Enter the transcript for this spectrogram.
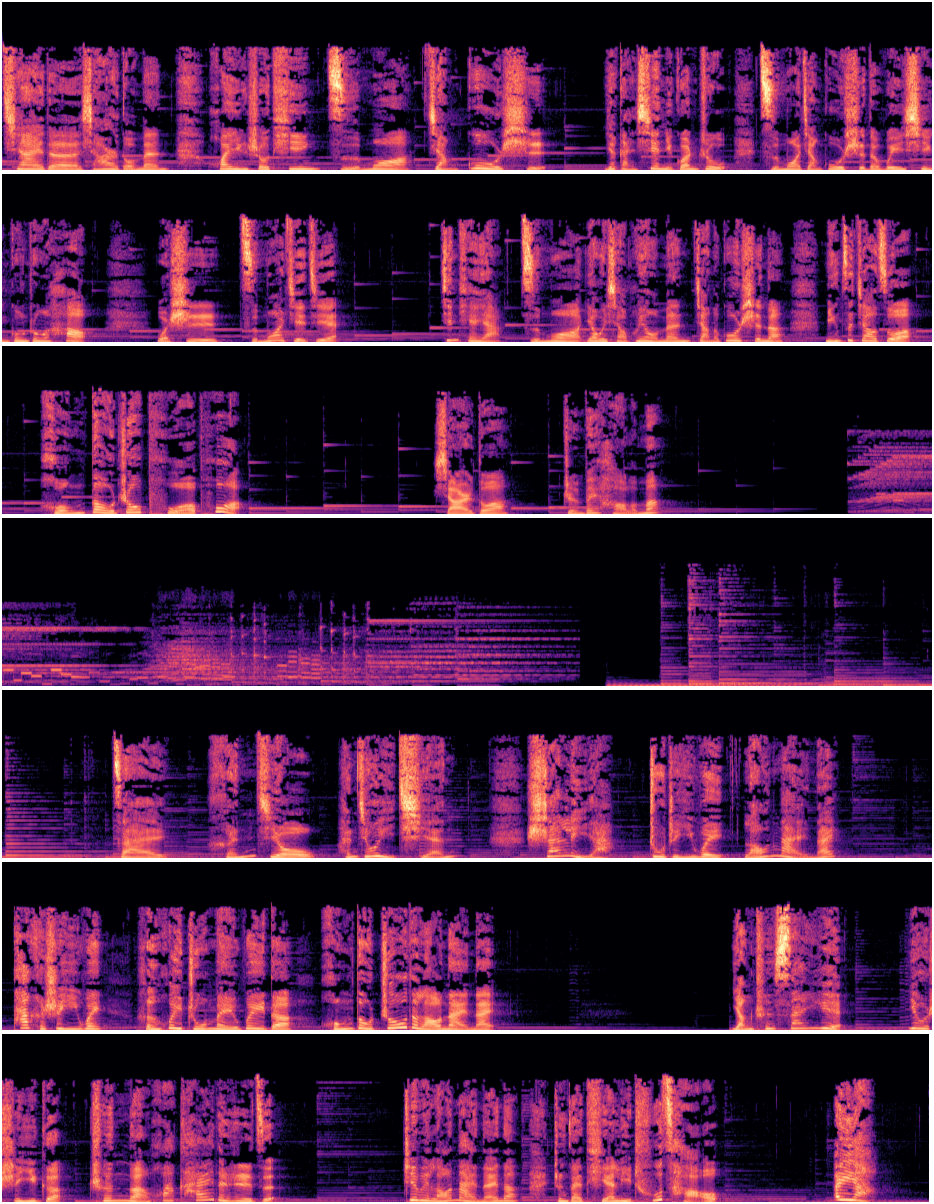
亲爱的小耳朵们，欢迎收听子墨讲故事，也感谢你关注子墨讲故事的微信公众号。我是子墨姐姐。今天呀，子墨要为小朋友们讲的故事呢，名字叫做《红豆粥婆婆》。小耳朵，准备好了吗？在很久很久以前，山里呀住着一位老奶奶，她可是一位很会煮美味的红豆粥的老奶奶。阳春三月，又是一个春暖花开的日子。这位老奶奶呢，正在田里除草。哎呀！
